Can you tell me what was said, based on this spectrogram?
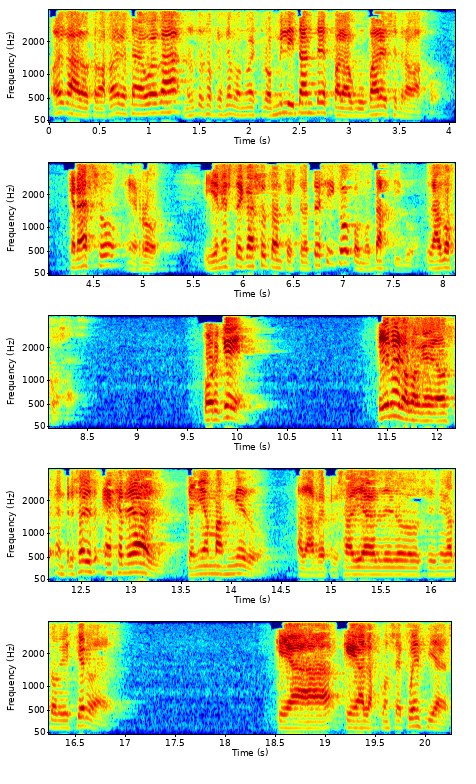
oiga, a los trabajadores que están de huelga, nosotros ofrecemos nuestros militantes para ocupar ese trabajo. Craso error. Y en este caso, tanto estratégico como táctico, las dos cosas. ¿Por qué? Primero, porque los empresarios en general tenían más miedo a las represalias de los sindicatos de izquierdas que a, que a las consecuencias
